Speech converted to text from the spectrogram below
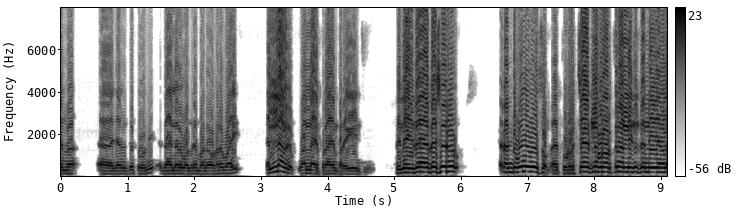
എന്ന് ഞങ്ങൾക്ക് തോന്നി. എന്തായാലും അത് വളരെ മനോഹരമായി എല്ലാവരും നല്ല അഭിപ്രായം പറയുകയും ചെയ്തു. പിന്നെ ഇത് ഏകദേശം ഒരു രണ്ടു മൂന്ന് ദിവസം തുടർച്ചയായിട്ടുള്ള പ്രവർത്തനം അല്ലെങ്കിൽ തന്നെ ഞങ്ങൾ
